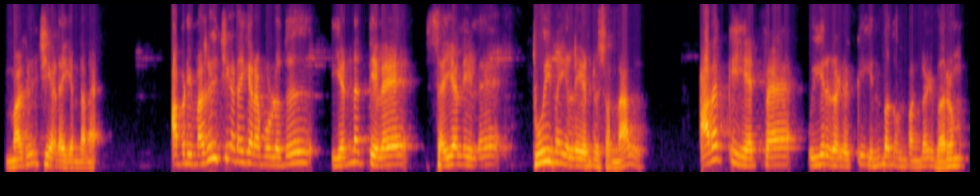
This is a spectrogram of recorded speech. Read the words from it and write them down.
மகிழ்ச்சி அடைகின்றன. அப்படி மகிழ்ச்சி அடைகிற பொழுது எண்ணத்திலே செயலிலே தூய்மை இல்லை என்று சொன்னால் அதற்கு ஏற்ப உயிர்களுக்கு இன்ப துன்பங்கள் வரும்.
